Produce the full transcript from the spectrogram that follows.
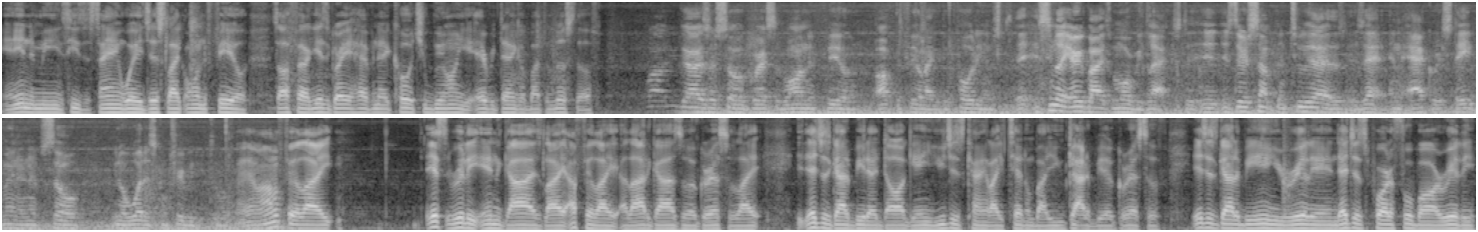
and in the means he's the same way, just like on the field. So I feel like it's great having that coach who be on you everything about the little stuff. While you guys are so aggressive on the field, off the field, like the podiums, it seems like everybody's more relaxed. Is, is there something to that? Is, is, that an accurate statement? And if so, you know, what has contributed to it? I don't feel like it's really in the guys. Like I feel like a lot of guys are aggressive. Like it just got to be that dog in you. You just can't like tell nobody you got to be aggressive. It just got to be in you really, and that's just part of football really.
